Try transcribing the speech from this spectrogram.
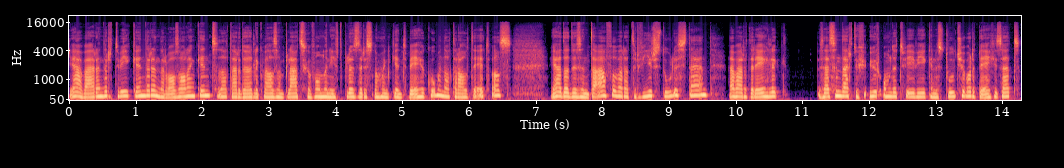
ja, waren er twee kinderen. Er was al een kind dat daar duidelijk wel zijn plaats gevonden heeft. Plus er is nog een kind bijgekomen dat er altijd was. Ja, dat is een tafel waar dat er vier stoelen staan en waar er eigenlijk 36 uur om de twee weken een stoeltje wordt bijgezet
